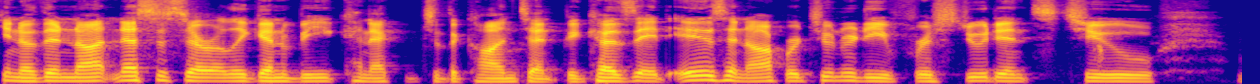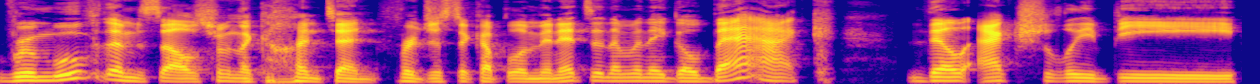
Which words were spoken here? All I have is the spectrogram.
you know they're not necessarily going to be connected to the content because it is an opportunity for students to remove themselves from the content for just a couple of minutes and then when they go back they'll actually be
